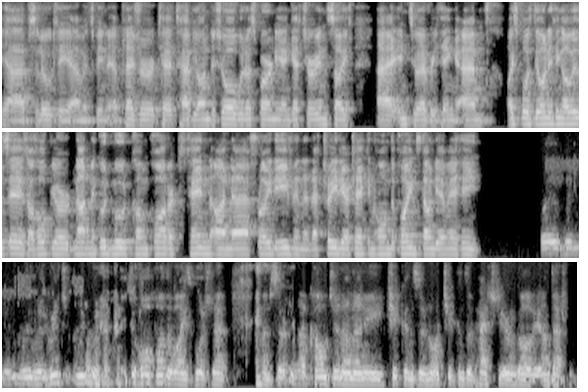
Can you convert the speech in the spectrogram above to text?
Yeah, absolutely. Um, it's been a pleasure to, to have you on the show with us, Bernie, and get your insight uh, into everything. Um, I suppose the only thing I will say is I hope you're not in a good mood come quarter to 10 on uh, Friday evening and that three are taking home the points down the M18. Well, we, we, will reach, we will to hope otherwise, but uh, I'm certainly not counting on any chickens or no chickens have hatched here in Galway on that one.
